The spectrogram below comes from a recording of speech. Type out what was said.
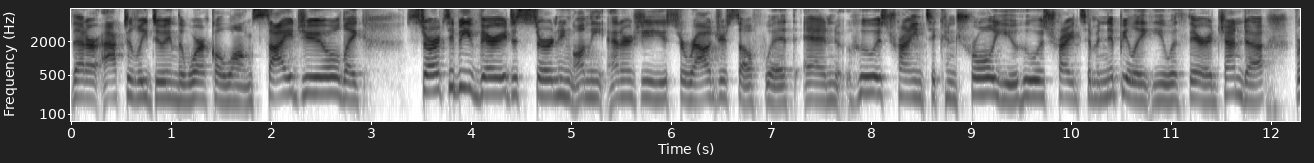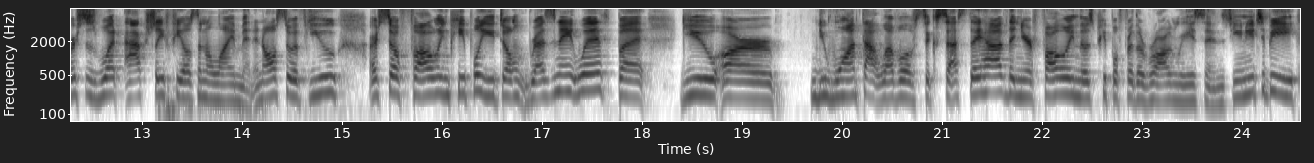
that are actively doing the work alongside you. Like start to be very discerning on the energy you surround yourself with and who is trying to control you, who is trying to manipulate you with their agenda versus what actually feels in alignment. And also, if you are still following people you don't resonate with, but you are you want that level of success they have, then you're following those people for the wrong reasons. You need to be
